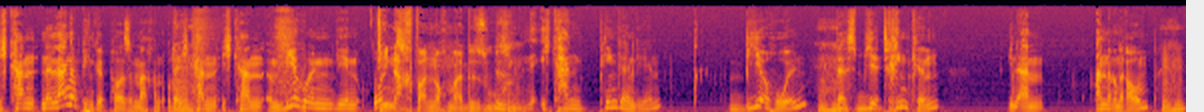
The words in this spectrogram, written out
Ich kann eine lange Pinkelpause machen oder ich kann, ich kann ein Bier holen gehen und. Die Nachbarn nochmal besuchen. Ich kann pinkeln gehen, Bier holen, mhm. das Bier trinken in einem anderen Raum, mhm.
